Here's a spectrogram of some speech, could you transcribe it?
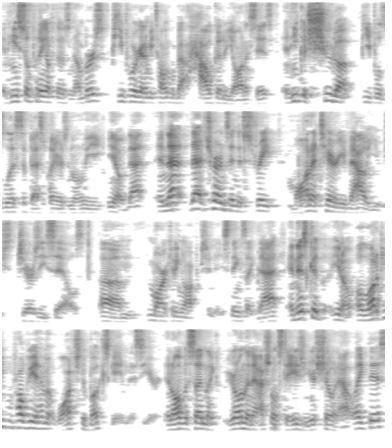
and he's still putting up those numbers. People are going to be talking about how good a Giannis is, and he could shoot up people's list of best players in the league. You know that, and that that turns into straight monetary values, jersey sales, um, marketing opportunities, things like that. And this could, you know, a lot of people probably haven't watched a Bucks game this year, and all of a sudden, like you're on the national stage and you're showing out like this,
